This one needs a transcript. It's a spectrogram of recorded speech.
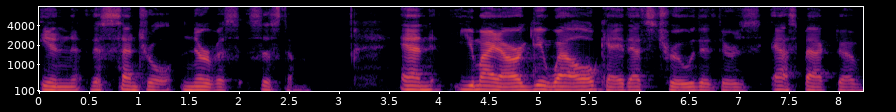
in the central nervous system. And you might argue, well, okay, that's true that there's aspect of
